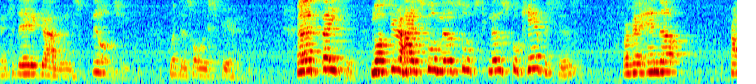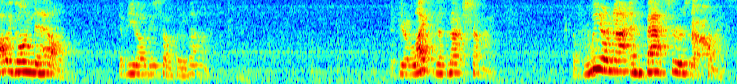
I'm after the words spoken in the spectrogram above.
and today to God, then He's filled you with His Holy Spirit. And let's face it, most of your high school, middle school, middle school campuses are going to end up probably going to hell if you don't do something about it. If your light does not shine, if we are not ambassadors of Christ,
